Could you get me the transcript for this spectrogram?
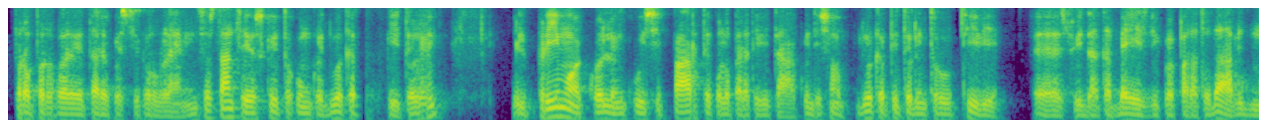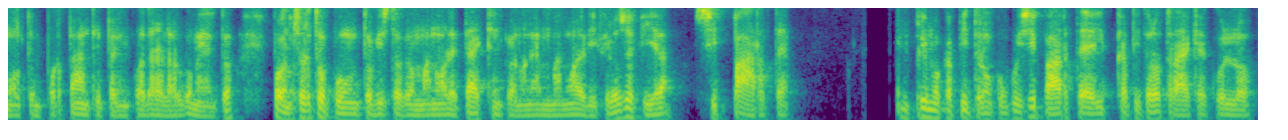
proprio per evitare questi problemi. In sostanza io ho scritto comunque due capitoli. Il primo è quello in cui si parte con l'operatività, quindi sono due capitoli introduttivi eh, sui database di cui ha parlato David, molto importanti per inquadrare l'argomento. Poi a un certo punto, visto che è un manuale tecnico e non è un manuale di filosofia, si parte. Il primo capitolo con cui si parte è il capitolo 3, che è quello,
